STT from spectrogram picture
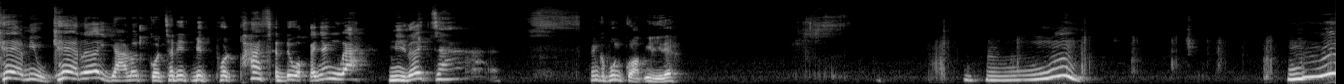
แค่มิวแค่เลย ยาลดกรดชนิดมิดผดผ้าสะดวกกันยังวะนี่เลยจ้าแม่งกะพรุ้นกรอบอีหลีเด้ออื้อหืออืม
